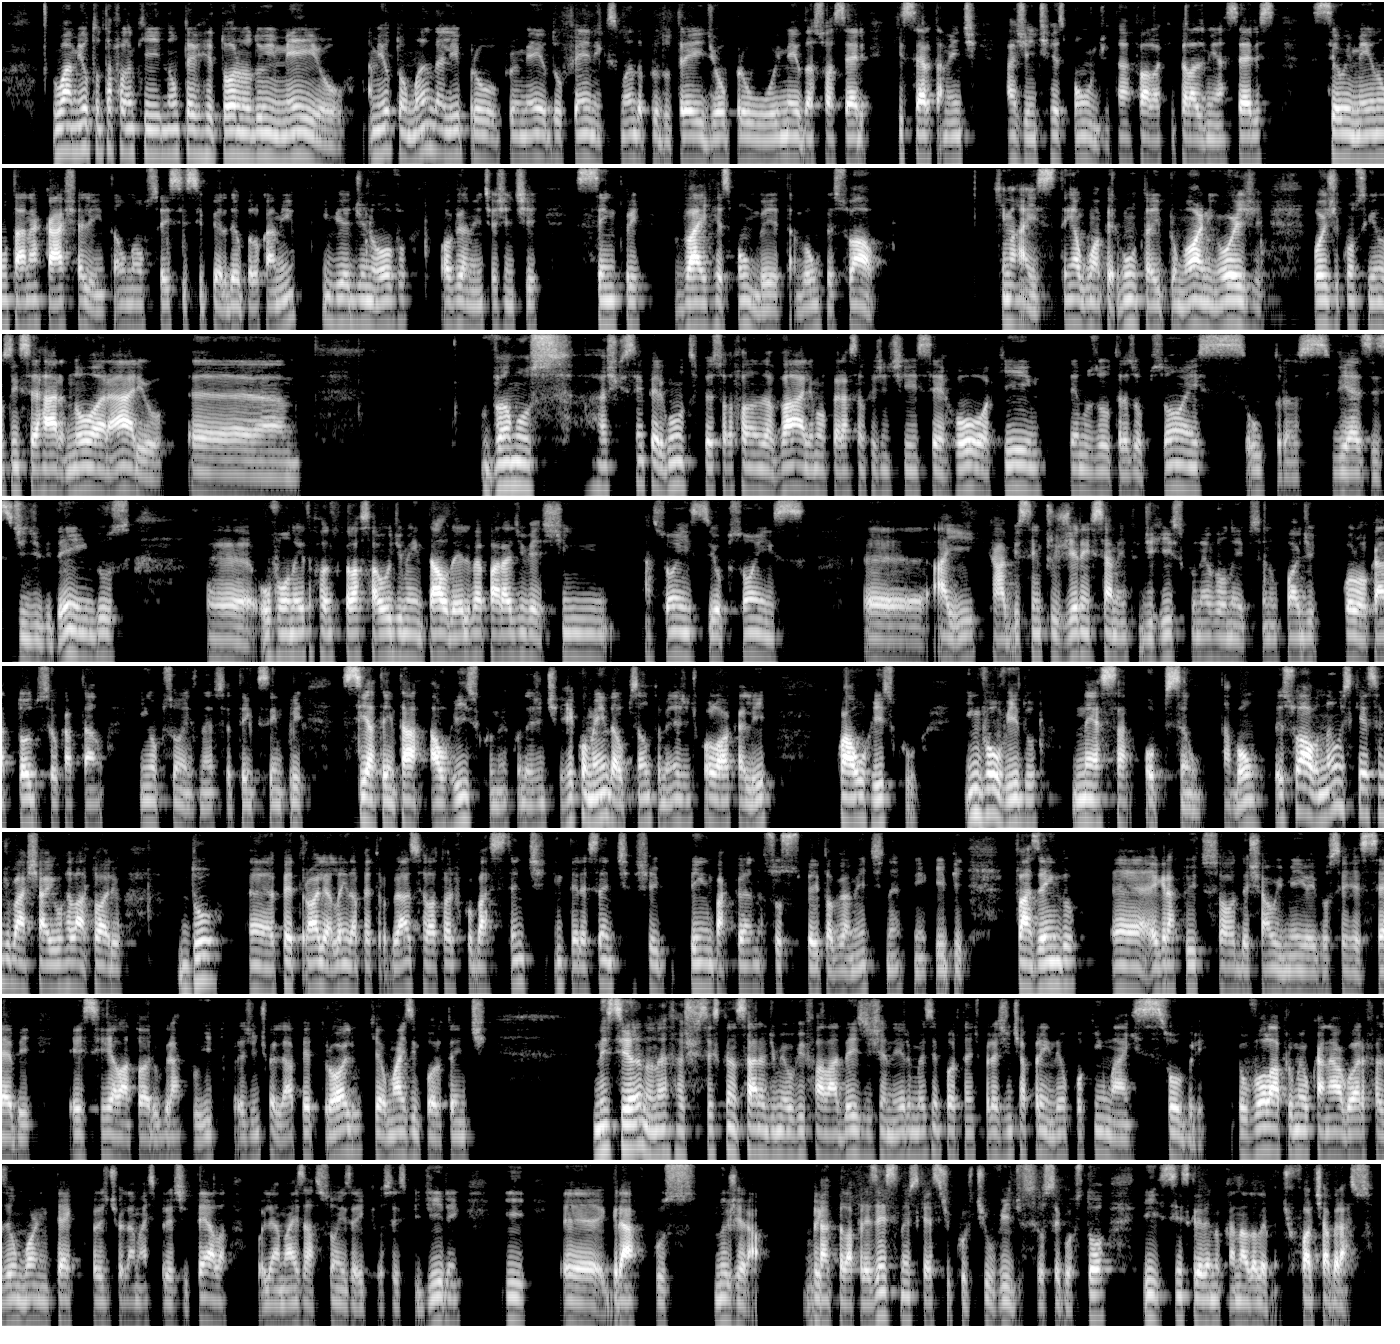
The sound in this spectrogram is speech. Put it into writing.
O Hamilton está falando que não teve retorno do e-mail. Hamilton, manda ali para o e-mail do Fênix, manda para o do Trade ou para o e-mail da sua série, que certamente a gente responde, tá? Falo aqui pelas minhas séries, seu e-mail não está na caixa ali, então não sei se se perdeu pelo caminho, envia de novo, obviamente a gente sempre vai responder, tá bom, pessoal? Que mais? Tem alguma pergunta aí para o Morning hoje? Hoje conseguimos encerrar no horário. Uh, vamos, acho que sem perguntas, pessoal falando da Vale, uma operação que a gente encerrou aqui temos outras opções, outras vieses de dividendos. É, o Volney está falando que pela saúde mental dele vai parar de investir em ações e opções. É, aí cabe sempre o gerenciamento de risco, né, Volney? Você não pode colocar todo o seu capital em opções, né? Você tem que sempre se atentar ao risco, né? Quando a gente recomenda a opção também, a gente coloca ali qual o risco envolvido nessa opção, tá bom? Pessoal, não esqueçam de baixar o relatório do é, petróleo além da Petrobras. O relatório ficou bastante interessante, achei bem bacana. Sou suspeito, obviamente, né? Minha equipe fazendo. É, é gratuito, só deixar o e-mail aí você recebe esse relatório gratuito para a gente olhar petróleo, que é o mais importante nesse ano, né? Acho que vocês cansaram de me ouvir falar desde janeiro, mas é importante para a gente aprender um pouquinho mais sobre eu vou lá para o meu canal agora fazer um Morning Tech para a gente olhar mais preço de tela, olhar mais ações aí que vocês pedirem e é, gráficos no geral. Obrigado pela presença. Não esquece de curtir o vídeo se você gostou e se inscrever no canal da Levante. Um forte abraço.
